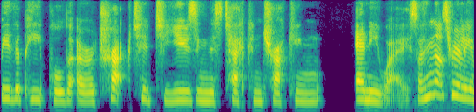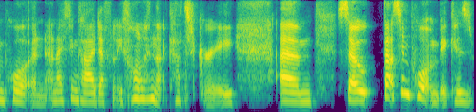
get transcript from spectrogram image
be the people that are attracted to using this tech and tracking anyway. So i think that's really important and i think i definitely fall in that category. Um, so that's important because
